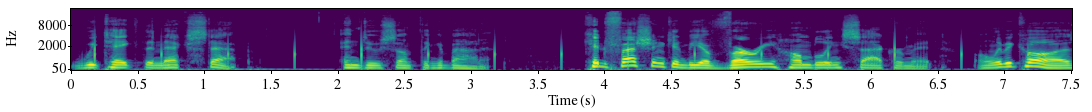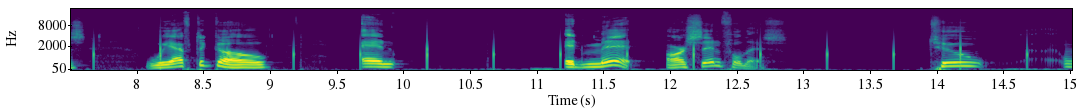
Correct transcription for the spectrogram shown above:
we take the next step and do something about it. Confession can be a very humbling sacrament only because we have to go and admit our sinfulness to uh,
